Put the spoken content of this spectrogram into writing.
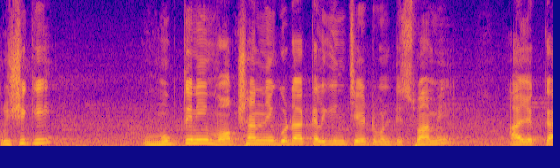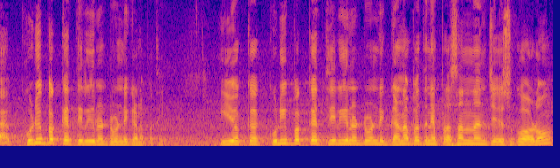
కృషికి ముక్తిని మోక్షాన్ని కూడా కలిగించేటువంటి స్వామి ఆ యొక్క కుడిపక్క తిరిగినటువంటి గణపతి. ఈ యొక్క కుడిపక్క తిరిగినటువంటి గణపతిని ప్రసన్నం చేసుకోవడం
